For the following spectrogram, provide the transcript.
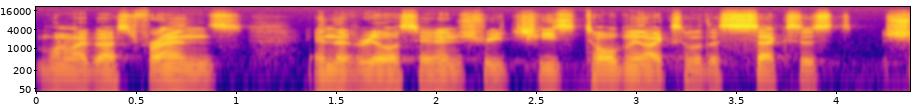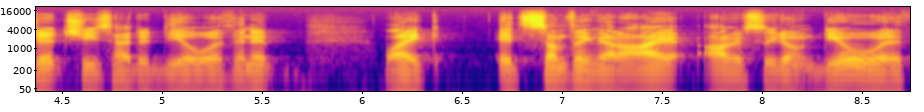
one of my best friends in the real estate industry she's told me like some of the sexist shit she's had to deal with and it like it's something that I obviously don't deal with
